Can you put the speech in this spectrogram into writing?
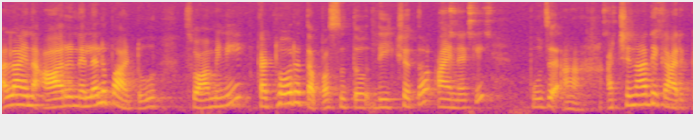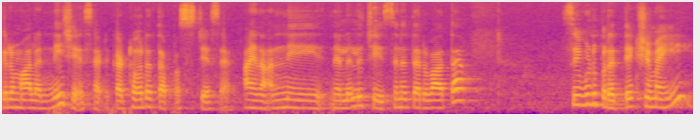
అలా ఆయన ఆరు నెలల పాటు స్వామిని కఠోర తపస్సుతో దీక్షతో ఆయనకి పూజ అర్చనాది కార్యక్రమాలన్నీ చేశాడు. కఠోర తపస్సు చేశాడు. ఆయన అన్ని నెలలు చేసిన తర్వాత శివుడు ప్రత్యక్షమయ్యి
